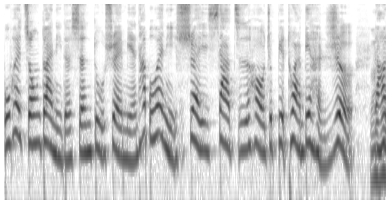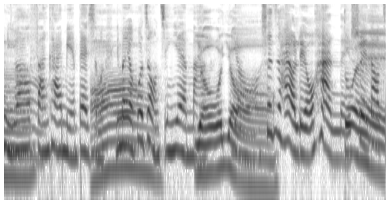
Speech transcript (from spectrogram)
不会中断你的深度睡眠。它不会你睡一下之后就变突然变很热，然后你又要翻开棉被什么？哦、你们有过这种经验吗？有我有，有，甚至还有流汗呢，对睡到整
